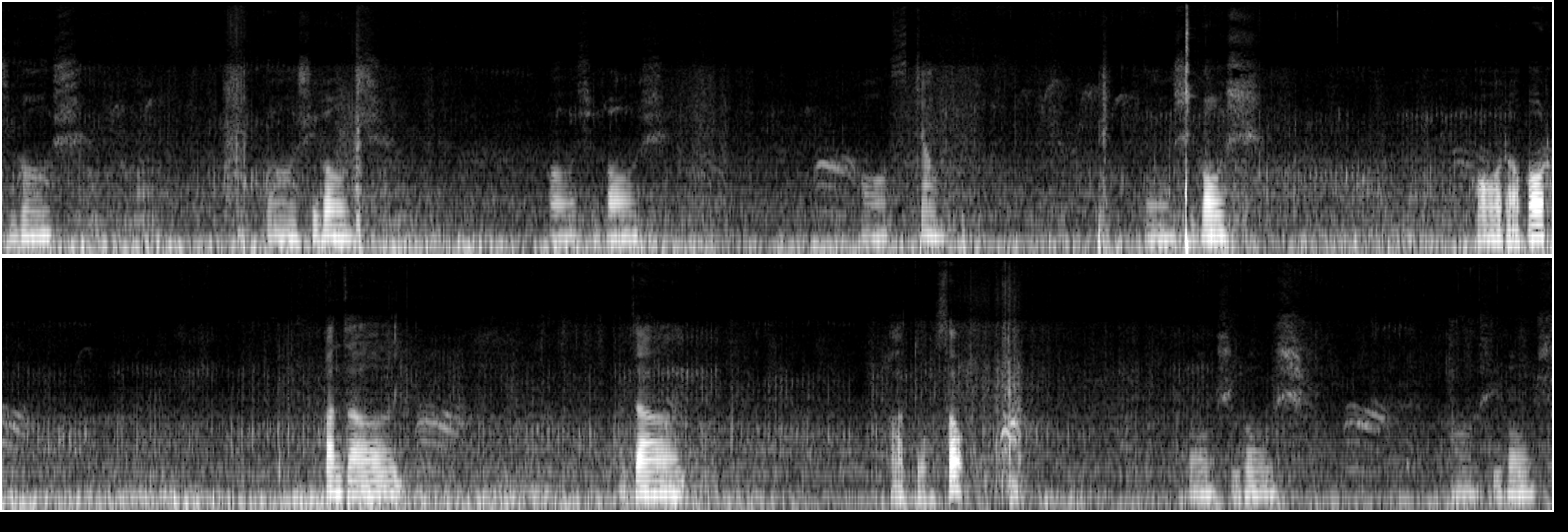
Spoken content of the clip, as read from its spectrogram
しがしがしがしがしがしがしちゃんがしがしゴロゴロ。万歳。万歳。あと3ゴシゴシゴシゴシ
